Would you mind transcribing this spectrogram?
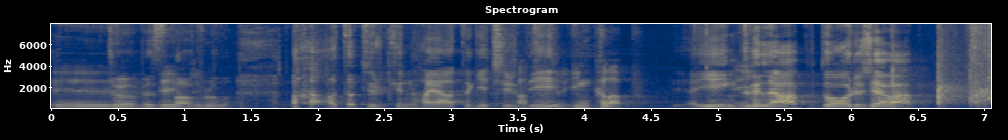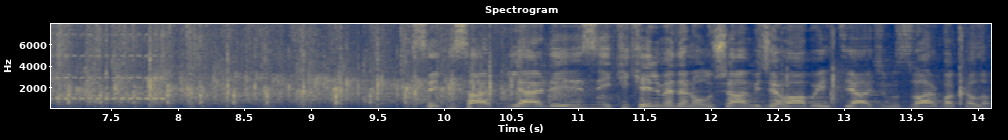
E, Tövbe devrim, estağfurullah. Atatürk'ün hayata geçirdiği Atatürk, inkılap. İnkılap doğru cevap. 8 harflilerdeyiz. İki kelimeden oluşan bir cevaba ihtiyacımız var. Bakalım.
